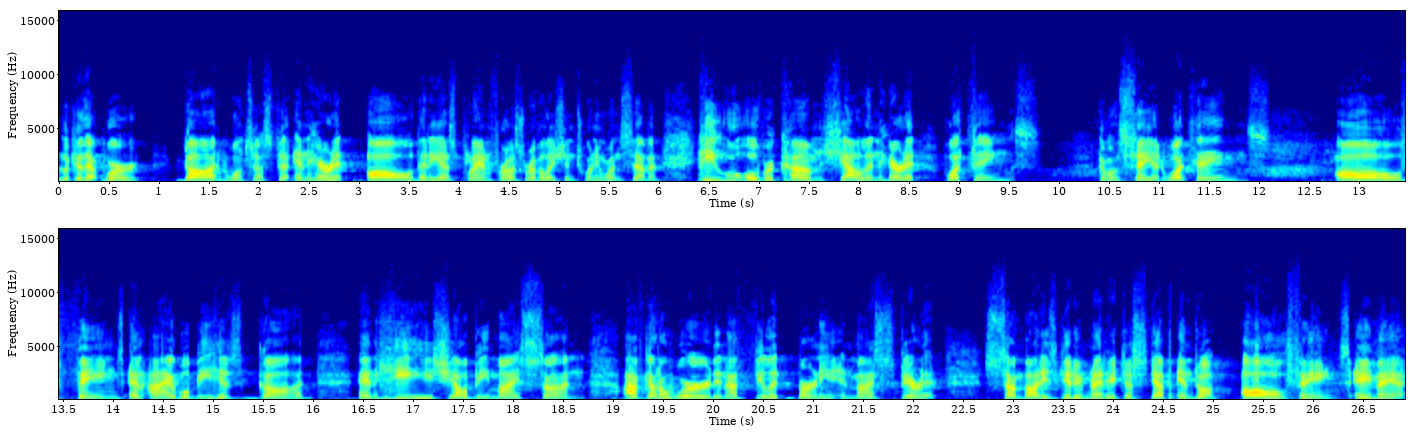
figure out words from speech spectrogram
Look at that word. God wants us to inherit all that He has planned for us. Revelation 21 7. He who overcomes shall inherit what things? Come on, say it. What things? All things. And I will be His God, and He shall be my son. I've got a word, and I feel it burning in my spirit. Somebody's getting ready to step into all things. Amen.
